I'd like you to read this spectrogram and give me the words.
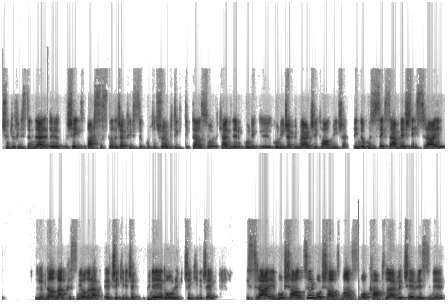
Çünkü Filistinler e, şey başsız kalacak Filistin Kurtuluş Örgütü gittikten sonra. Kendilerini e, koruyacak bir merci kalmayacak. 1985'te İsrail Lübnan'dan kısmi olarak e, çekilecek, güneye doğru çekilecek. İsrail boşaltır boşaltmaz o kamplar ve çevresini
